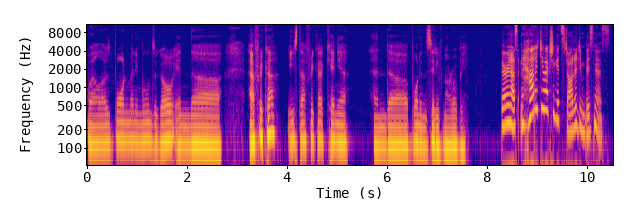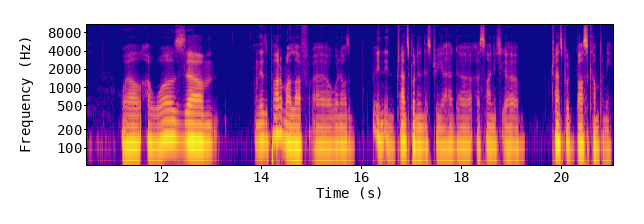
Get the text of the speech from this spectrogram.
Well, I was born many moons ago in uh, Africa, East Africa, Kenya, and uh, born in the city of Nairobi. Very nice. And how did you actually get started in business? Well, I was. Um, there's a part of my life uh, when I was in in transport industry. I had a, a signage uh, transport bus company,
